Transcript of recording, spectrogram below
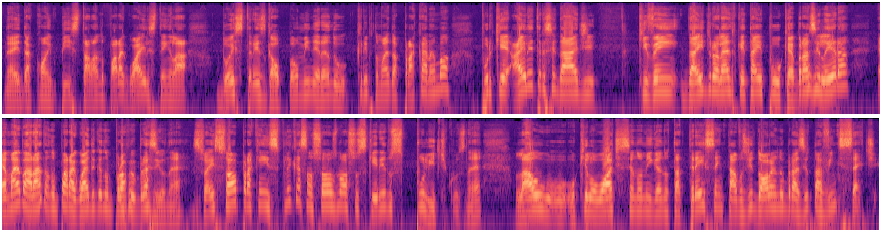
né, e da CoinP está lá no Paraguai, eles têm lá dois, três galpão minerando criptomoeda pra caramba, porque a eletricidade que vem da hidroelétrica Itaipu, que é brasileira, é mais barata no Paraguai do que no próprio Brasil, né? Isso aí só para quem explica são só os nossos queridos políticos, né? Lá o, o, o kilowatt, se não me engano, tá 3 centavos de dólar, no Brasil tá 27.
